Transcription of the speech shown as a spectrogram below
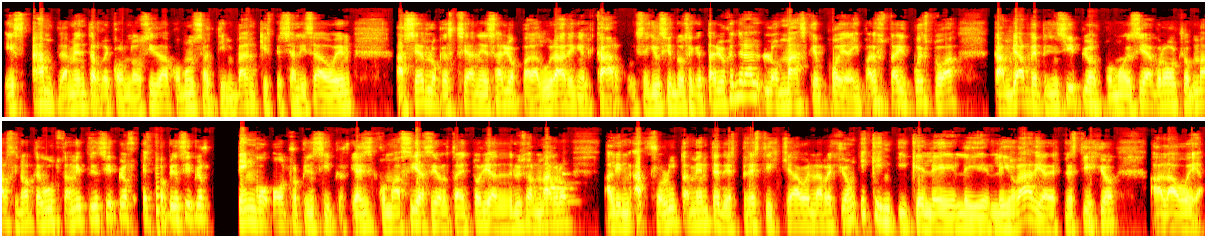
es ampliamente reconocida como un saltimbanqui especializado en hacer lo que sea necesario para durar en el cargo y seguir siendo secretario general lo más que pueda. Y para eso está dispuesto a cambiar de principios, como decía Groucho Marx, si no te gustan mis principios, estos principios tengo otros principios. Y así es como así ha sido la trayectoria de Luis Almagro, alguien absolutamente desprestigiado en la región y que, y que le, le, le, irradia desprestigio a la OEA.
